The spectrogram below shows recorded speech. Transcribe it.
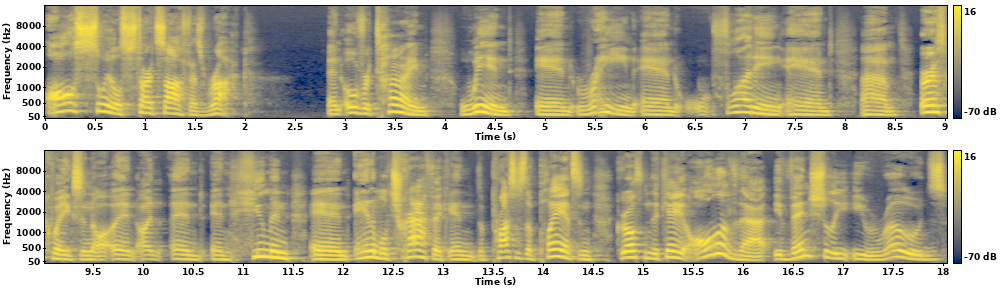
All soil starts off as rock. And over time, wind and rain and flooding and um, earthquakes and, and, and, and human and animal traffic and the process of plants and growth and decay, all of that eventually erodes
